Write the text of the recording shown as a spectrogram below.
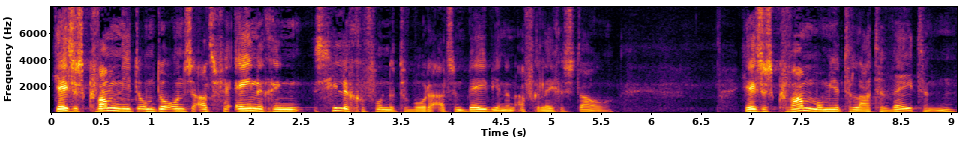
Jezus kwam niet om door ons als vereniging zielig gevonden te worden als een baby in een afgelegen stal. Jezus kwam om je te laten weten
